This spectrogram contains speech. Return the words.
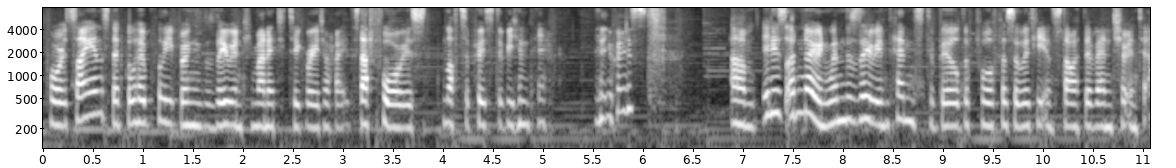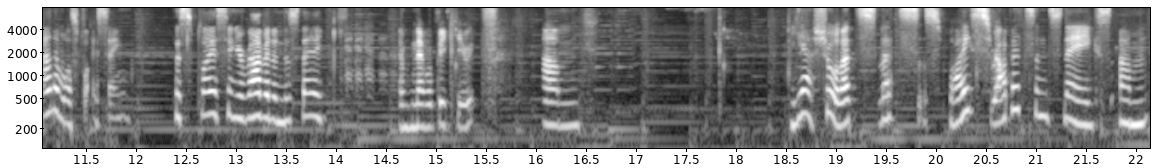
for science that will hopefully bring the zoo and humanity to greater heights. That 4 is not supposed to be in there. Anyways. Um, it is unknown when the zoo intends to build a full facility and start the venture into animal splicing. The splicing a rabbit and a snake. Um, that would be cute. Um, yeah, sure, let's let's splice rabbits and snakes. Um,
